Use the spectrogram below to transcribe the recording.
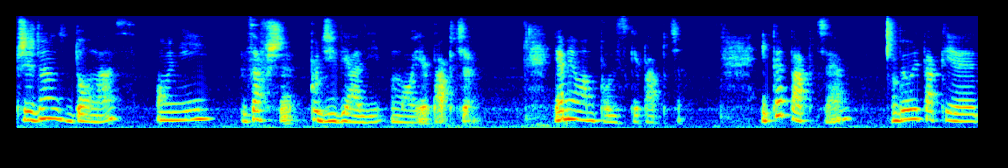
przyjeżdżając do nas, oni zawsze podziwiali moje papcie. Ja miałam polskie papcie. I te papcie były takie,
